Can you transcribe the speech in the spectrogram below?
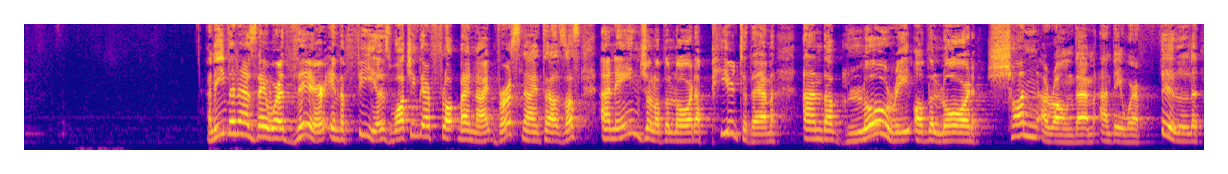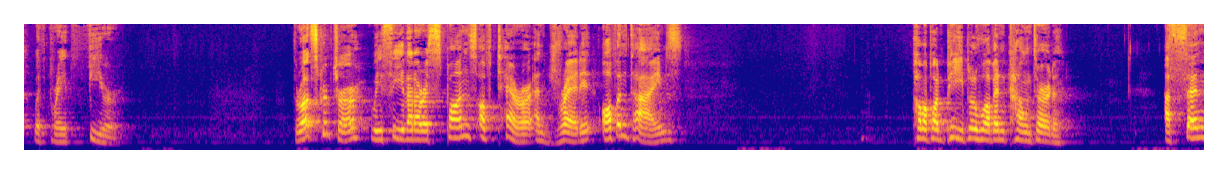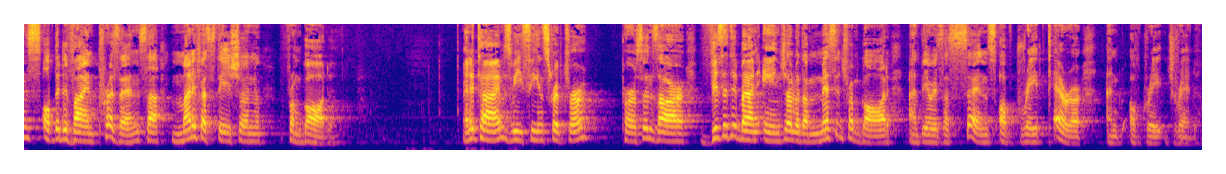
And even as they were there in the fields watching their flock by night, verse 9 tells us, an angel of the Lord appeared to them, and the glory of the Lord shone around them, and they were filled with great fear. Throughout Scripture, we see that a response of terror and dread oftentimes come upon people who have encountered a sense of the divine presence, a manifestation from God. Many times we see in Scripture persons are visited by an angel with a message from God, and there is a sense of great terror and of great dread.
